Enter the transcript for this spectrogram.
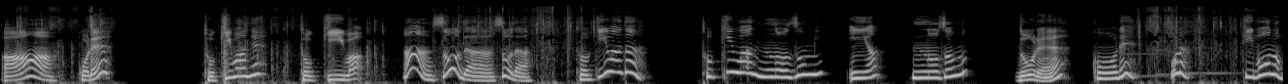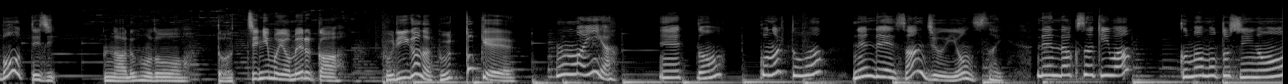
ああ、これ？時はね。時は。ああ、そうだ、そうだ。時はだ。時は望み？いや、望む？どれ？これ、ほら、希望の棒って字。なるほど。どっちにも読めるか。振り仮名振っとけ。まあいいや。えー、っと、この人は、年齢34歳。連絡先は、熊本市の、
